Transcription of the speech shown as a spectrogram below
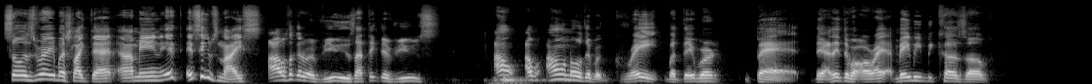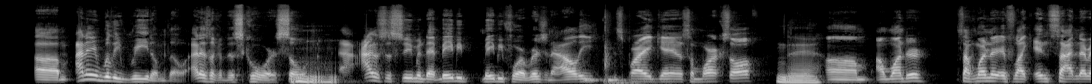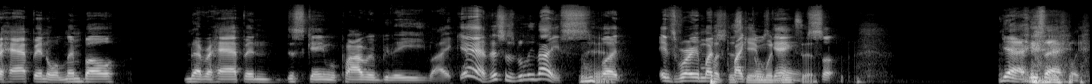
So it's very much like that. I mean, it, it seems nice. I was looking at reviews. I think the reviews I don't, I, I don't know if they were great, but they weren't bad. They, I think they were all right. Maybe because of um, I didn't really read them though. I just look at the scores, so mm. I, I was assuming that maybe maybe for originality, it's probably getting some marks off. Yeah. Um, I wonder. So I wonder if like Inside never happened or Limbo never happened. This game would probably be like, yeah, this is really nice, yeah. but it's very much like game those games. So, yeah, exactly.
